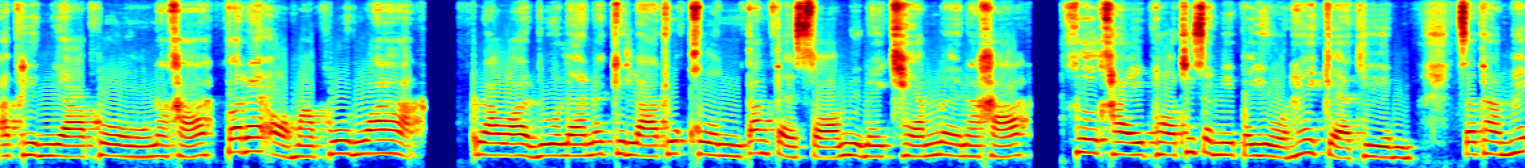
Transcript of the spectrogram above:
อภิญญาพงศ์นะคะ ก็ได้ออกมาพูดว่า เราดูแลนักกีฬาทุกคนตั้งแต่ซ้อมอยู่ในแคมป์เลยนะคะ คือใครพอที่จะมีประโยชน์ให้แก่ทีม จะทำให้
